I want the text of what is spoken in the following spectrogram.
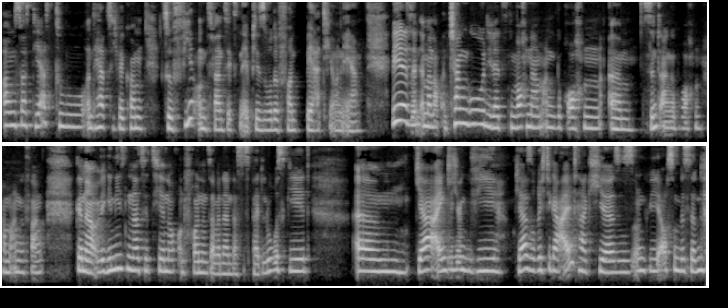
Om Swastiastu und herzlich willkommen zur 24. Episode von Bertie on Air. Wir sind immer noch in Canggu, die letzten Wochen haben angebrochen, ähm, sind angebrochen, haben angefangen. Genau, wir genießen das jetzt hier noch und freuen uns aber dann, dass es bald losgeht ähm, ja, eigentlich irgendwie, ja, so richtiger Alltag hier. Also es ist irgendwie auch so ein bisschen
